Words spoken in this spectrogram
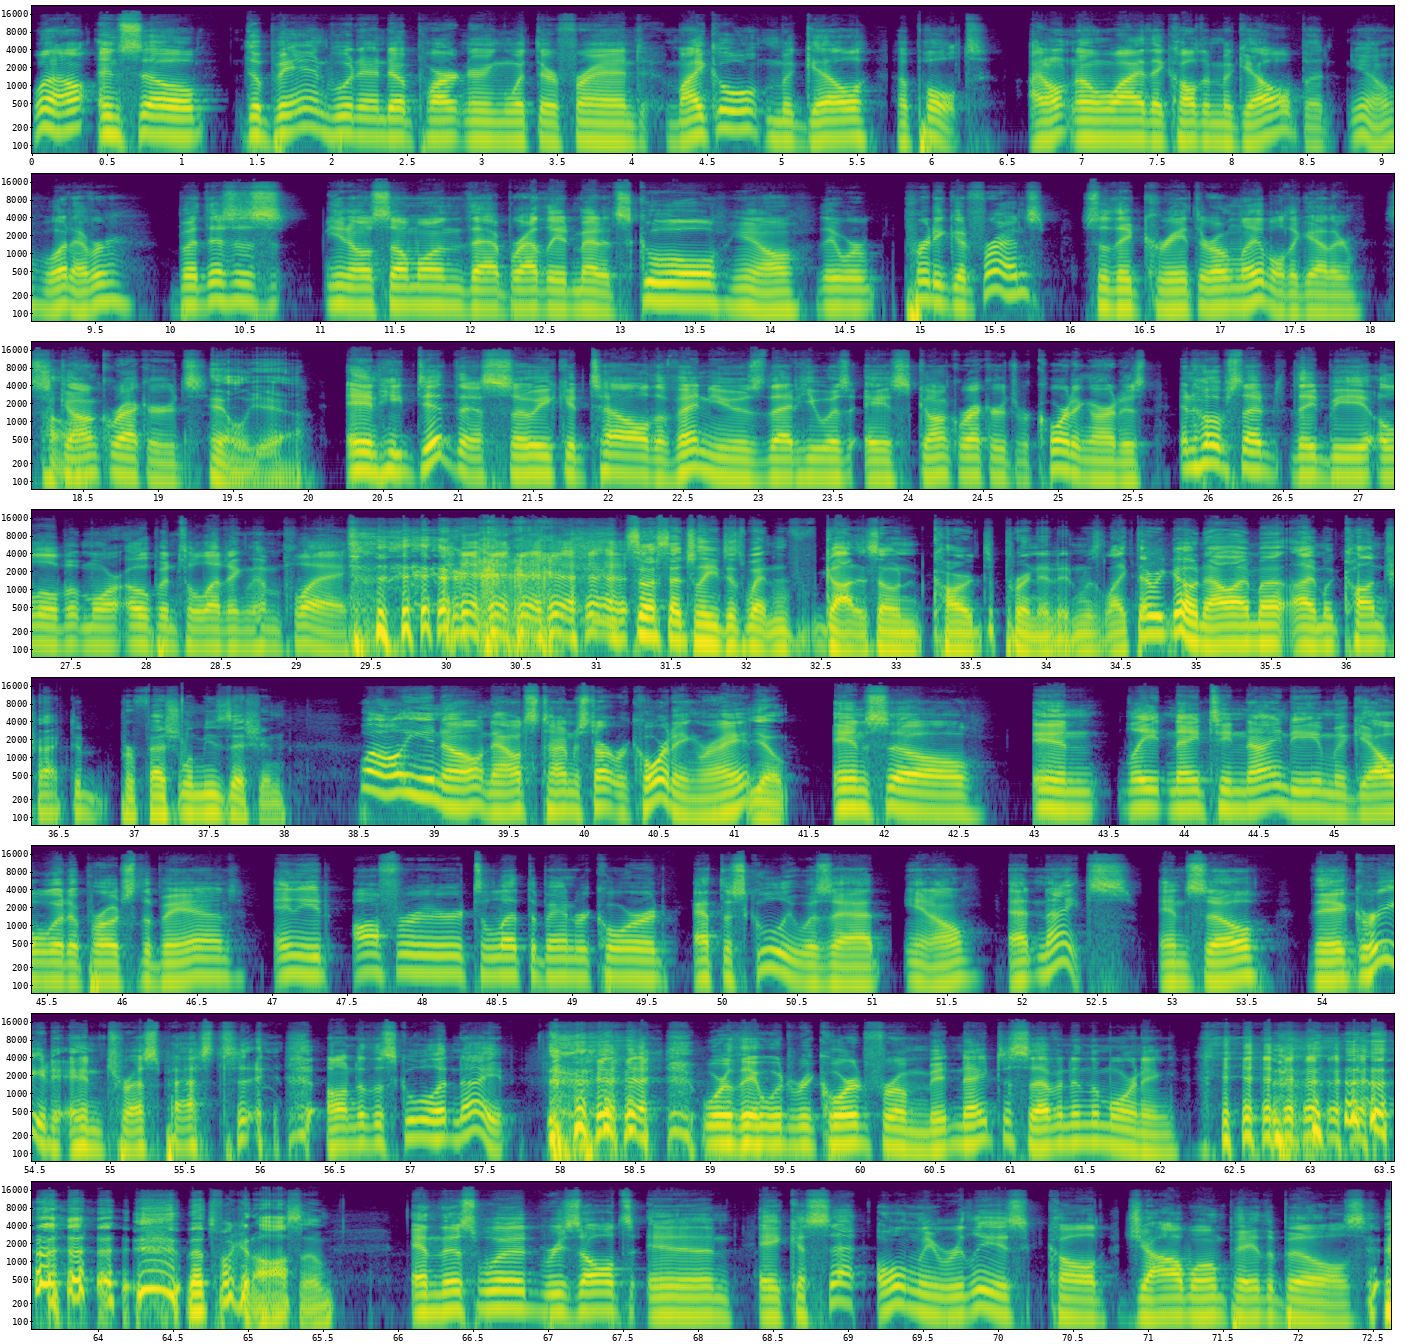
Well, and so the band would end up partnering with their friend Michael Miguel Happoldt. I don't know why they called him Miguel, but you know, whatever. But this is, you know, someone that Bradley had met at school. You know, they were pretty good friends, so they'd create their own label together, Skunk Records. Hell yeah. And he did this so he could tell the venues that he was a Skunk Records recording artist in hopes that they'd be a little bit more open to letting them play. so essentially, he just went and got his own cards printed and was like, "There we go. Now I'm a I'm a contracted professional musician." well, you know, now it's time to start recording, right? Yep. And so in late 1990, Miguel would approach the band and he'd offer to let the band record at the school he was at, you know, at nights. And so they agreed and trespassed onto the school at night. where they would record from midnight to seven in the morning. That's fucking awesome. And this would result in a cassette only release called Jah Won't Pay the Bills.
